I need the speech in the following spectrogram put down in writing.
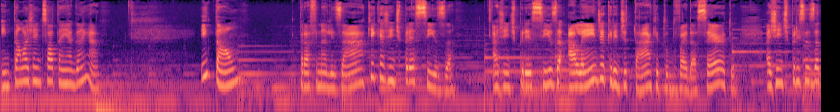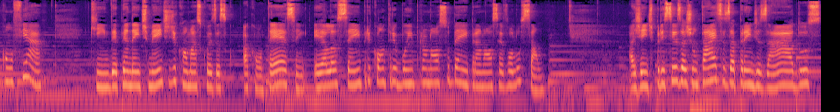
Então a gente só tem a ganhar. Então, para finalizar, o que, que a gente precisa? A gente precisa, além de acreditar que tudo vai dar certo, a gente precisa confiar que, independentemente de como as coisas acontecem, elas sempre contribuem para o nosso bem, para a nossa evolução. A gente precisa juntar esses aprendizados,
